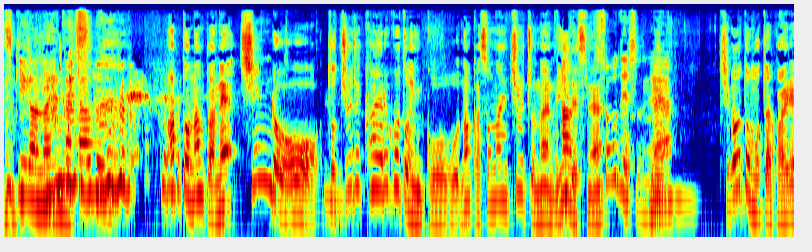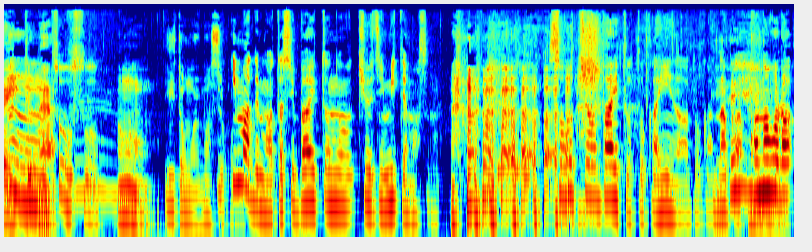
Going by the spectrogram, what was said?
ち着きがない。あとなんかね、進路を途中で変えることにこう、なんかそんなに躊躇ないのいいですね。あ。そうですね。ね違うと思ったら変えりゃいいっていうねん。そうそううん。いいと思いますよ。今でも私バイトの求人見てますもん 早朝バイトとかいいなとかなんかこの頃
